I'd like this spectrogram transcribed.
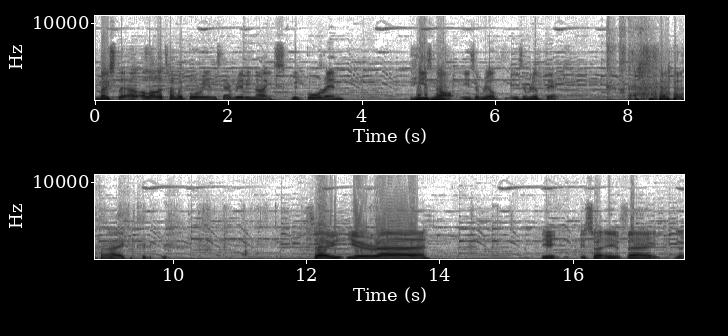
mostly, a, a lot of the time with Boreans, they're really nice. With Borean, he's not. He's a real, he's a real dick. like, so you're, uh, you you're sort of, uh, you're,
